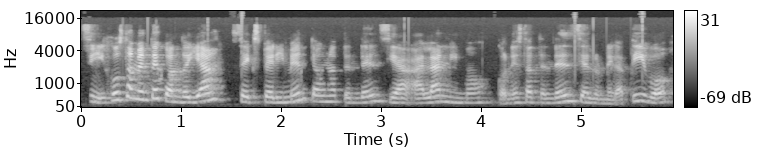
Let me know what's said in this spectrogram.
Sí, justamente cuando ya se experimenta una tendencia al ánimo, con esta tendencia a lo negativo,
